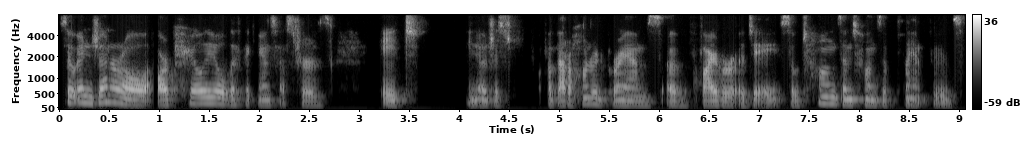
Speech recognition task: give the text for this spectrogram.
So, in general, our Paleolithic ancestors ate, you know, just about 100 grams of fiber a day. So, tons and tons of plant foods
